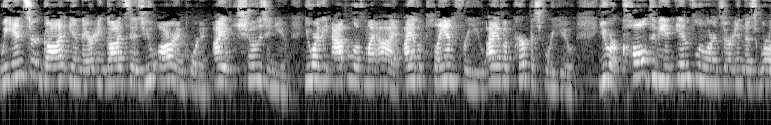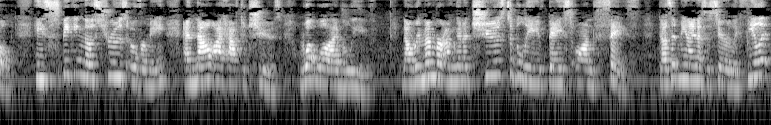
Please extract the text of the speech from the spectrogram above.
We insert God in there, and God says, You are important. I have chosen you. You are the apple of my eye. I have a plan for you. I have a purpose for you. You are called to be an influencer in this world. He's speaking those truths over me, and now I have to choose. What will I believe? Now remember, I'm going to choose to believe based on faith. Doesn't mean I necessarily feel it.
